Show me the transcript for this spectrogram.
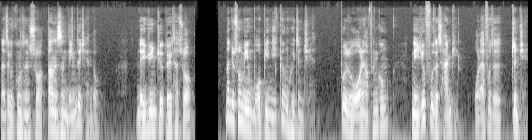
那这个工程师说：“当然是您的钱多。”雷军就对他说：“那就说明我比你更会挣钱，不如我俩分工，你就负责产品，我来负责挣钱。”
